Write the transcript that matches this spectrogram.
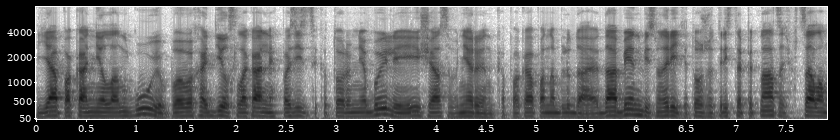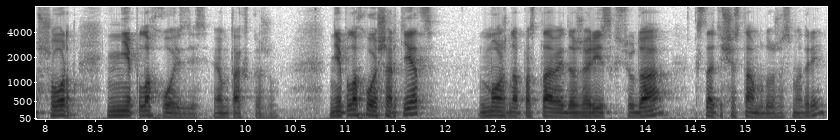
Я пока не лонгую, выходил с локальных позиций, которые у меня были, и сейчас вне рынка, пока понаблюдаю. Да, BNB, смотрите, тоже 315, в целом шорт неплохой здесь, я вам так скажу. Неплохой шортец, можно поставить даже риск сюда. Кстати, сейчас там буду уже смотреть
